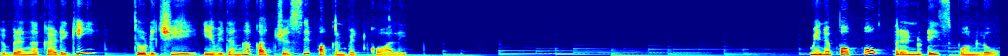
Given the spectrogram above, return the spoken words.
శుభ్రంగా కడిగి తుడిచి ఈ విధంగా కట్ చేసి పక్కన పెట్టుకోవాలి. మినపప్పు రెండు టీ స్పూన్లు.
